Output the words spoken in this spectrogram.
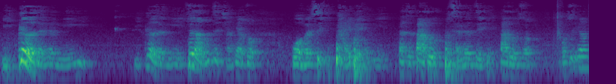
以个人的名义，以个人名义，虽然我们只强调说我们是以台北的名义，但是大陆不承认这一点。大陆说我是用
